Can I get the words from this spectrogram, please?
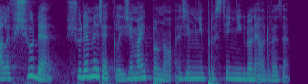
Ale všude, všude mi řekli, že mají plno a že mě prostě nikdo neodveze.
